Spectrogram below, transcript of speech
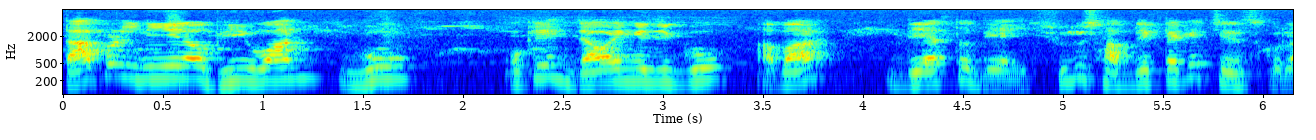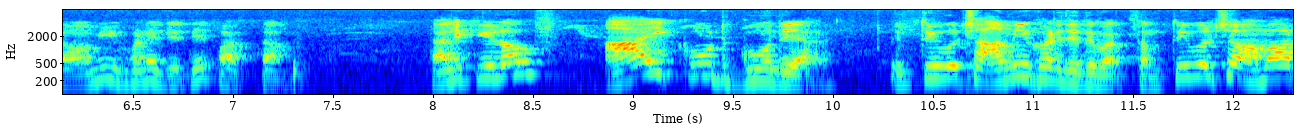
তারপরে নিয়ে নাও ভি ওয়ান গু। ওকে যাওয়ার ইংরেজি গু। আবার দেয়ার তো দেয়াই। শুধু সাবজেক্টটাকে চেঞ্জ করলাম, আমি ওখানে যেতে পারতাম। তাহলে কি হলো? আই কুড গো দেয়ার তুই বলছো, আমি ওখানে যেতে পারতাম। তুই বলছো, আমার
